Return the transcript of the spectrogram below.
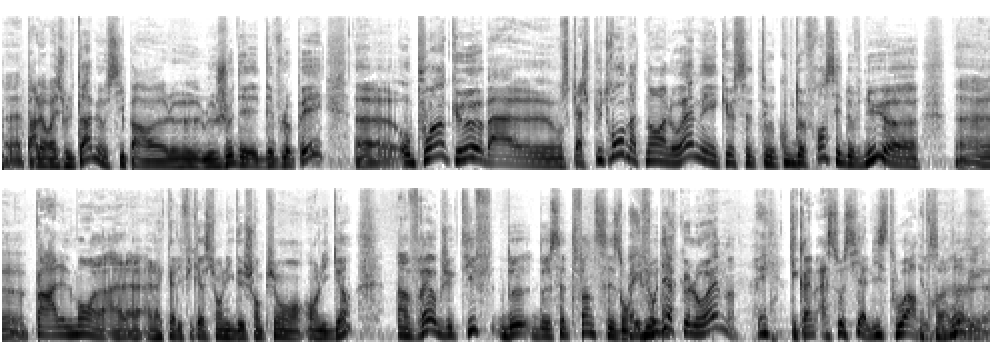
euh, par le résultat, mais aussi par euh, le, jeu dé- développé, au point que bah, on se cache plus trop maintenant à l'OM et que cette Coupe de France est devenue, parallèlement à, la- qualification en Ligue des Champions en Ligue 1, un vrai objectif de, de cette fin de saison. Bah, Il faut dire que l'OM, Oui. qui est quand même associé à l'histoire de cette, 89, euh,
